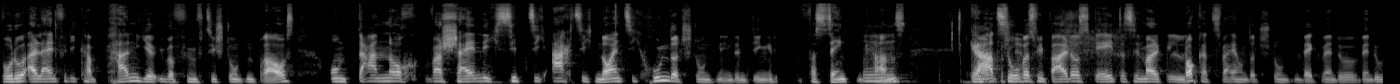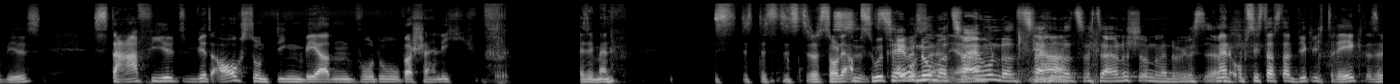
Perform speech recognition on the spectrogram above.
wo du allein für die Kampagne über 50 Stunden brauchst und dann noch wahrscheinlich 70, 80, 90, 100 Stunden in dem Ding versenken mhm. kannst. Mhm. Gerade ja, sowas wie Baldur's Gate, das sind mal locker 200 Stunden weg, wenn du, wenn du willst. Starfield wird auch so ein Ding werden, wo du wahrscheinlich, also ich meine, das, das, das, das, soll ja absurd Selbe Nummer, sein, 200, ja. 200, 200 Stunden, wenn du willst. Ja. Ich meine, ob sich das dann wirklich trägt, also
